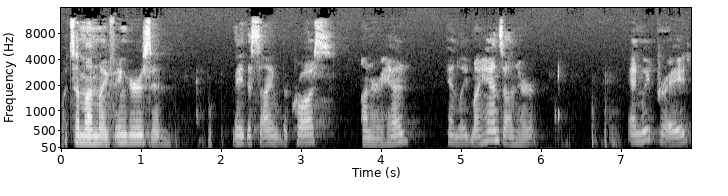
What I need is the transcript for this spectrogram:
put some on my fingers, and made the sign of the cross on her head, and laid my hands on her. And we prayed.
